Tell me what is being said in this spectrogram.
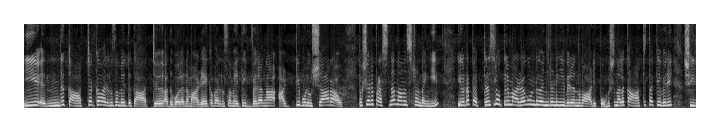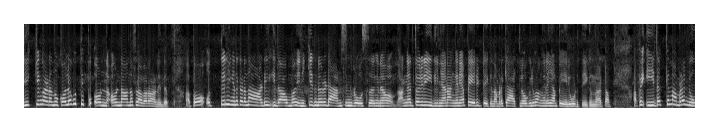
ഈ എന്ത് കാറ്റൊക്കെ വരുന്ന സമയത്ത് കാറ്റ് അതുപോലെ തന്നെ മഴയൊക്കെ വരുന്ന സമയത്ത് ഇവരങ്ങ് അടിപൊളി ഉഷാറാവും. പക്ഷെ ഒരു പ്രശ്നം എന്താണെന്ന് വെച്ചിട്ടുണ്ടെങ്കിൽ ഇവരുടെ പെറ്റൽസിൽ ഒത്തിരി മഴ കൊണ്ടു കഴിഞ്ഞിട്ടുണ്ടെങ്കിൽ ഇവരൊന്ന് വാടിപ്പോവും. പക്ഷെ നല്ല കാറ്റത്തൊക്കെ ഇവർ ശരിക്കും കടന്ന് കൊല കുത്തി ഉണ്ട- ഉണ്ടാകുന്ന ഫ്ലവറാണിത് അപ്പോൾ ഒത്തിരി ഇങ്ങനെ കിടന്ന് ആടി ഇതാവുമ്പോൾ എനിക്ക് ഇതിനൊരു ഡാൻസിങ് റോസ് ഇങ്ങനെ അങ്ങനത്തെ ഒരു രീതിയിൽ ഞാൻ അങ്ങനെ ആ പേരിട്ടേക്കും നമ്മുടെ കാറ്റലോഗിലും അങ്ങനെ ഞാൻ പേര് കൊടുത്തേക്കുന്നത് കേട്ടോ. അപ്പോൾ ഇതൊക്കെ നമ്മുടെ ന്യൂ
